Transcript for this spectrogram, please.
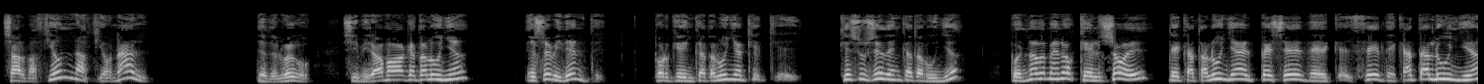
Salvación nacional. Desde luego, si miramos a Cataluña, es evidente. Porque en Cataluña, ¿qué, qué, sucede en Cataluña? Pues nada menos que el PSOE de Cataluña, el PS de, de Cataluña,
